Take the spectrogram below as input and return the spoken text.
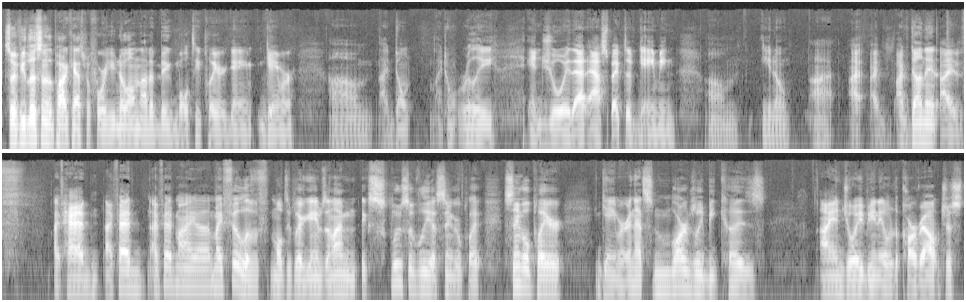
So if you listen to the podcast before, you know I'm not a big multiplayer game gamer. Um, I don't I don't really enjoy that aspect of gaming. Um, you know, I, I I've I've done it. I've I've had I've had I've had my uh, my fill of multiplayer games, and I'm exclusively a single play single player gamer, and that's largely because I enjoy being able to carve out just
